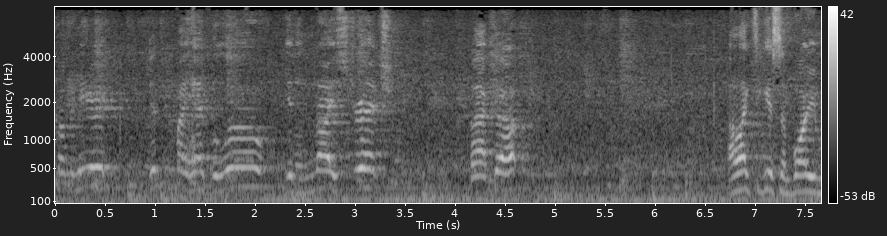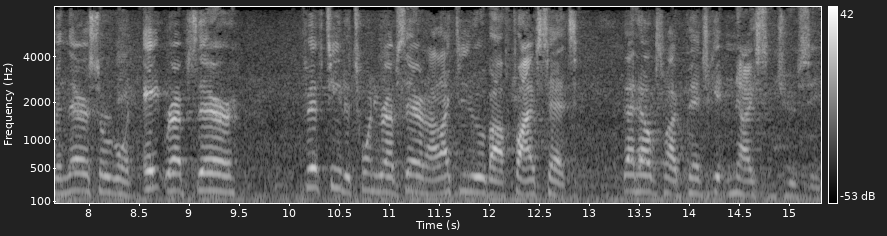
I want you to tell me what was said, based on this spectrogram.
Coming here, dipping my head below, get a nice stretch, back up. I like to get some volume in there, so we're going eight reps there, 15 to 20 reps there, and I like to do about five sets. That helps my bench get nice and juicy.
